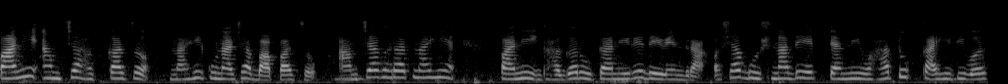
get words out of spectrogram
पाणी आमच्या हक्काचं नाही कुणाच्या बापाचं आमच्या घरात नाही पाणी घागर उतानी रे देवेंद्रा. अशा घोषणा देत त्यांनी वाहतूक काही दिवस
